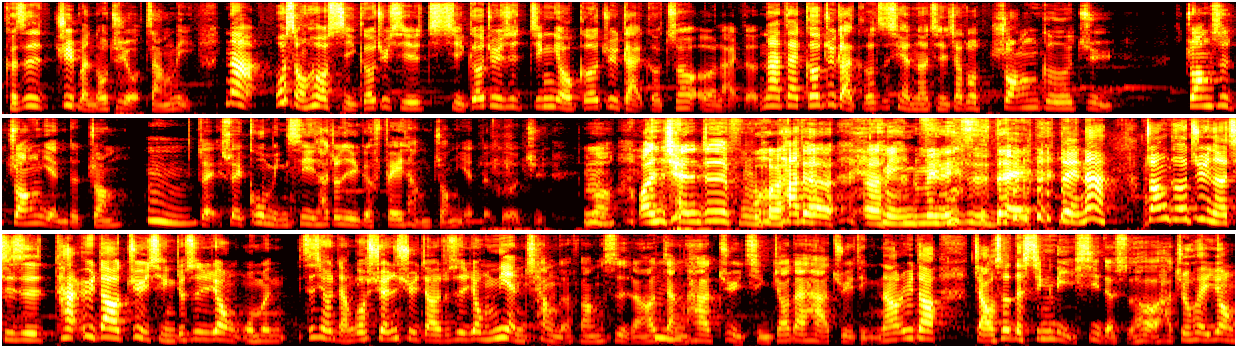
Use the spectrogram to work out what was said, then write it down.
可是剧本都具有张力。那为什么会有喜歌剧？其实喜歌剧是经由歌剧改革之后而来的。那在歌剧改革之前呢，其实叫做庄歌剧。庄是庄严的庄，嗯，对，所以顾名思义，它就是一个非常庄严的歌剧，嗯，完全就是符合他的呃名字名字，对 对。那庄歌剧呢，其实他遇到剧情就是用我们之前有讲过宣叙调，就是用念唱的方式，然后讲他的剧情，嗯，交代他的剧情。然后遇到角色的心理戏的时候，他就会用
